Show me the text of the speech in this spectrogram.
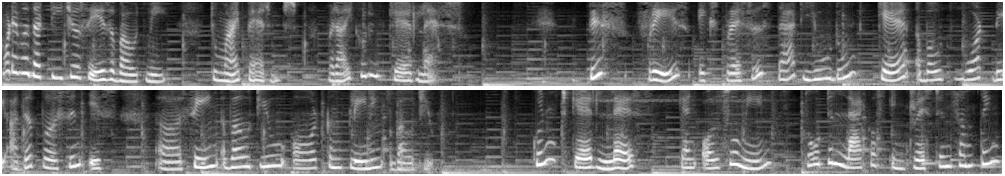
whatever that teacher says about me to my parents, but I couldn't care less. This phrase expresses that you don't care about what the other person is uh, saying about you or complaining about you. Couldn't care less can also mean total lack of interest in something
